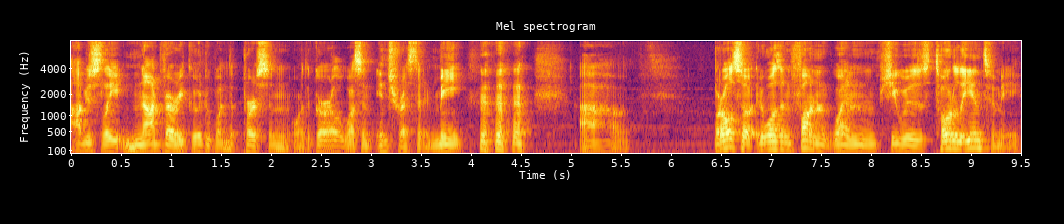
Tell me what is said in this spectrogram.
obviously not very good when the person or the girl wasn't interested in me. uh, but also, it wasn't fun when she was totally into me.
